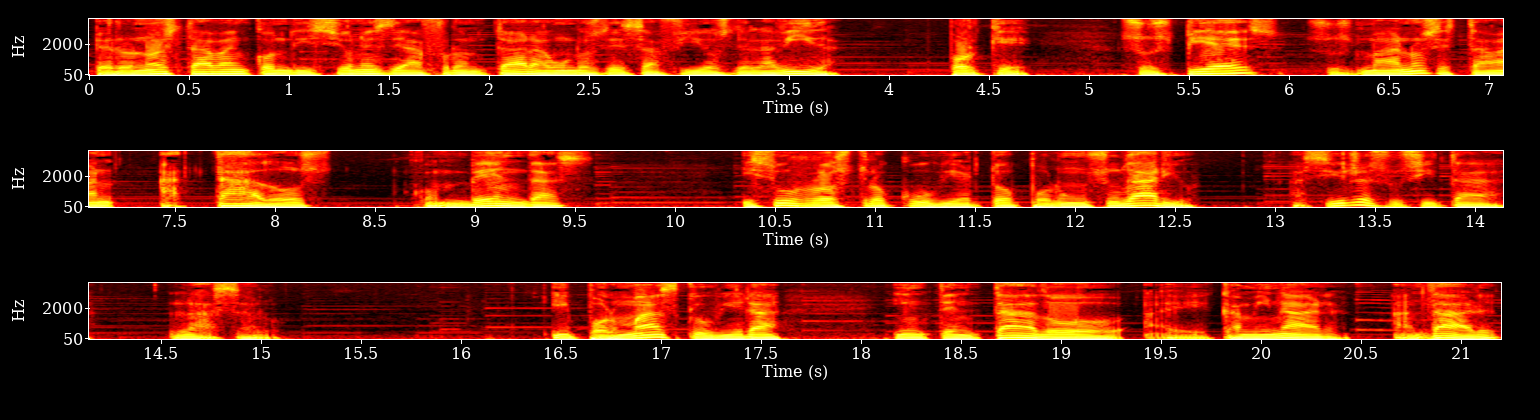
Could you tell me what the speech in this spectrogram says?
pero no estaba en condiciones de afrontar aún los desafíos de la vida, porque sus pies, sus manos estaban atados con vendas y su rostro cubierto por un sudario. Así resucita Lázaro. Y por más que hubiera intentado eh, caminar, andar,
